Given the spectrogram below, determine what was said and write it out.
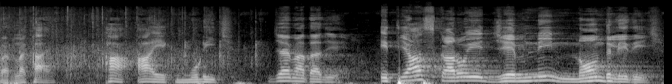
પર લખાય. હા, આ એક મૂડી છે. જય માતાજી. ઇતિહાસકારોએ જેમની નોંધ લીધી છે,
